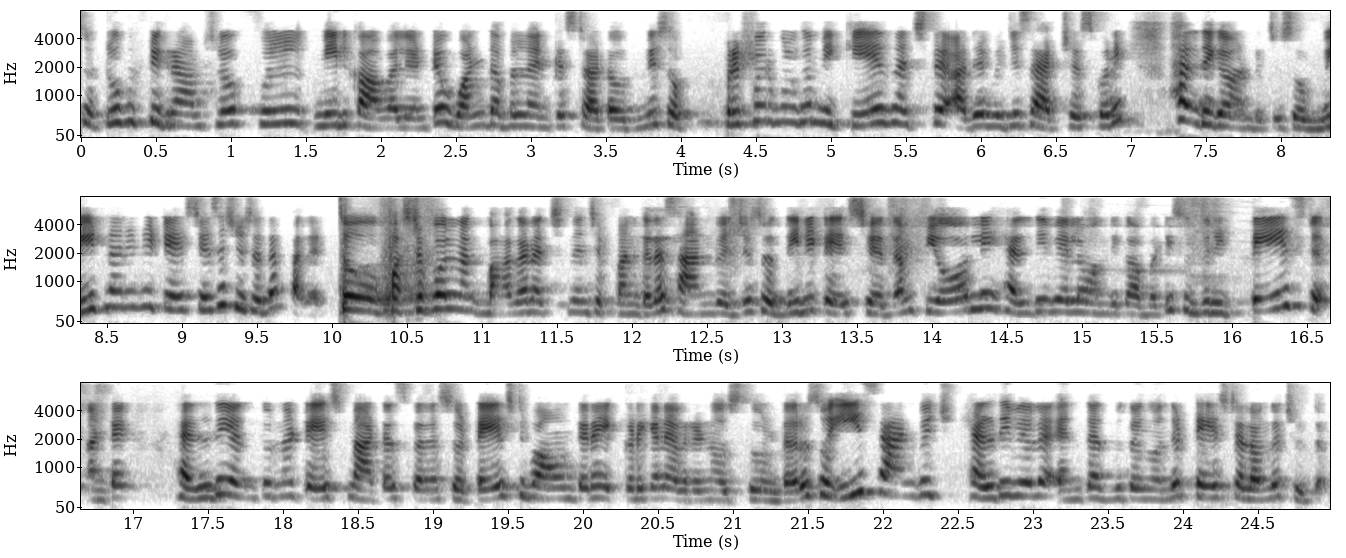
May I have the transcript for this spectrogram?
So two fifty గ్రామ్స్లో ఫుల్ మీల్ కావాలి అంటే వన్ డబల్ నైన్కి స్టార్ట్ అవుతుంది. సో ప్రిఫరబుల్గా మీకు ఏది నచ్చితే అదే వెజెస్ యాడ్ చేసుకొని హెల్తీగా ఉండొచ్చు. సో వీటిని టేస్ట్ చేసి చూసేద్దాం పదండి. సో ఫస్ట్ ఆఫ్ ఆల్ నాకు బాగా నచ్చిందని చెప్పాను కదా శాండ్విచ్ సో దీన్ని టేస్ట్ చేద్దాం. ప్యూర్లీ హెల్తీ వేలో ఉంది కాబట్టి సో దీని టేస్ట్ అంటే హెల్దీ ఎంత ఉన్న టేస్ట్ మ్యాటర్స్ కదా. సో టేస్ట్ బాగుంటేనే ఎక్కడికైనా ఎవరైనా వస్తూ ఉంటారు. సో ఈ శాండ్విచ్ హెల్దీ వేలో ఎంత అద్భుతంగా ఉందో టేస్ట్ ఎలా ఉందో చూద్దాం.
